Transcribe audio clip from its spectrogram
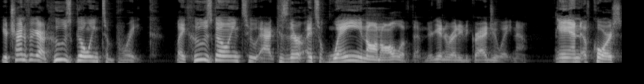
you're trying to figure out who's going to break like who's going to act because they're it's weighing on all of them. They're getting ready to graduate now. And of course,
